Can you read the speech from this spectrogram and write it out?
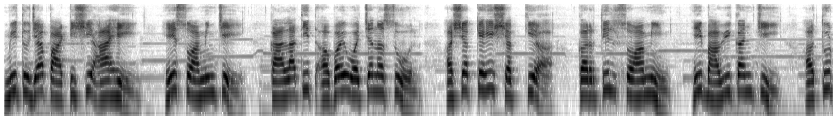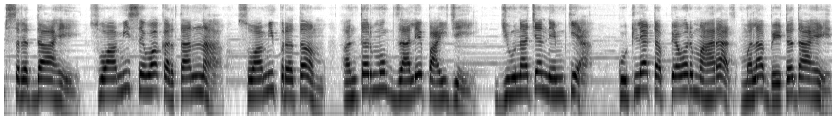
मी तुझ्या पाठीशी आहे. हे स्वामींचे कालातीत अभय वचन असून अशक्यही शक्य करतील स्वामी. ही भाविकांची अतूट श्रद्धा आहे. स्वामी सेवा करताना स्वामी प्रथम अंतर्मुख झाले पाहिजे. जीवनाच्या नेमक्या कुठल्या टप्प्यावर महाराज मला भेटत आहेत?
